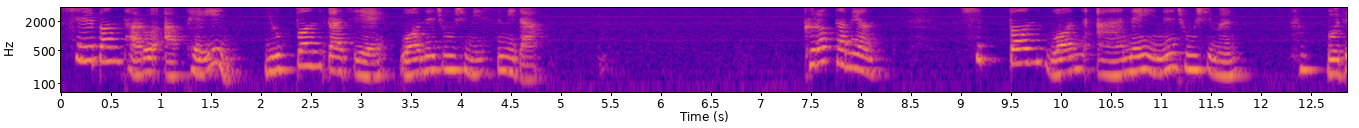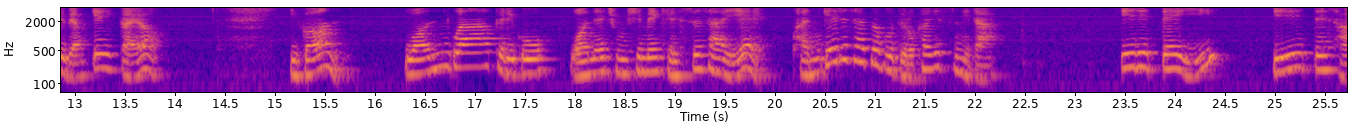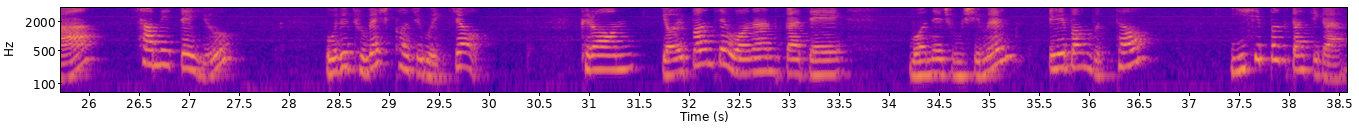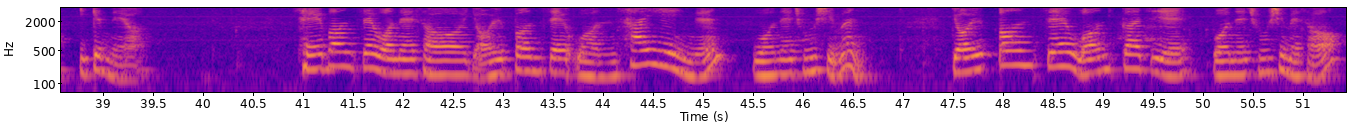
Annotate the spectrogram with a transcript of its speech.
7번 바로 앞에인 6번까지의 원의 중심이 있습니다. 그렇다면 10번 원 안에 있는 중심은 모두 몇 개일까요? 이건 원과 그리고 원의 중심의 개수 사이의 관계를 살펴보도록 하겠습니다. 1일 때 2, 2일 때 4, 3일 때 6, 모두 두 배씩 커지고 있죠? 그럼 열 번째 원안까지 원의 중심은 1번부터 20번까지가 있겠네요. 세 번째 원에서 열 번째 원 사이에 있는 원의 중심은 열 번째 원까지의 원의 중심에서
